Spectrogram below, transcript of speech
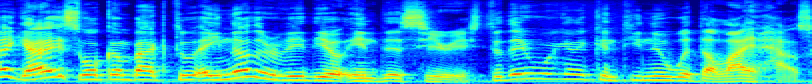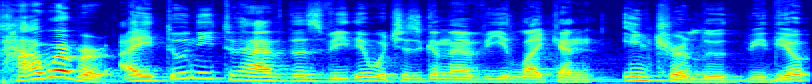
Hi guys, welcome back to another video in this series. Today we're going to continue with the lighthouse. However, I do need to have this video which is going to be like an interlude video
